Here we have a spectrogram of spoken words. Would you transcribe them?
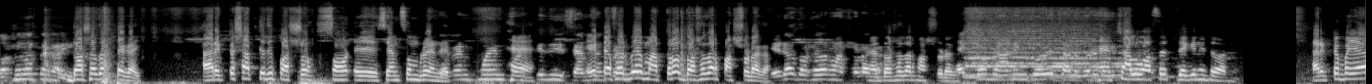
দশ হাজার টাকায়? দশ হাজার টাকায়। আর একটা সাত কেজি পাঁচশো স্যামসং ব্র্যান্ডের হ্যাঁ এটা পড়বে মাত্র দশ হাজার পাঁচশো টাকা। এটা দশ হাজার পাঁচশো টাকা। হ্যাঁ দশ হাজার পাঁচশো টাকা। একদম রানিং করে চালু করে। হ্যাঁ চালু আছে দেখে নিতে পারবেন। আরেকটা ভাইয়া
